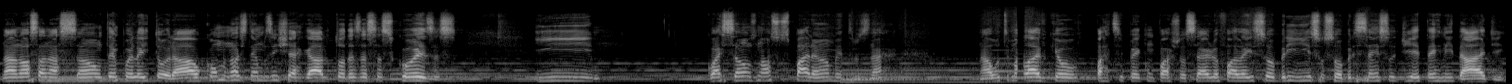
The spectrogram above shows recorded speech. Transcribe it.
na nossa nação, o tempo eleitoral, como nós temos enxergado todas essas coisas. E quais são os nossos parâmetros, né? Na última live que eu participei com o pastor Sérgio, eu falei sobre isso, sobre senso de eternidade.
